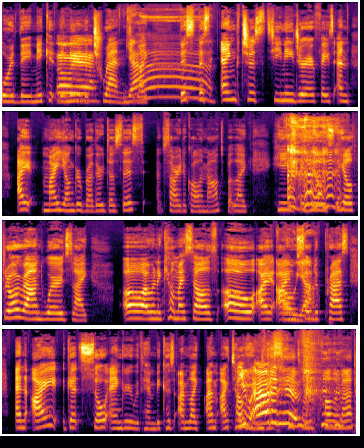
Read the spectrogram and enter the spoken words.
or they make it they Oh, made yeah. it a trend Yeah. like this this anxious teenager phase and i my younger brother does this I'm sorry to call him out but like he he'll he'll throw around words like oh i want to kill myself oh i i'm Oh, yeah. so depressed and i get so angry with him because i'm like i'm i tell You him outed him. Call him out.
